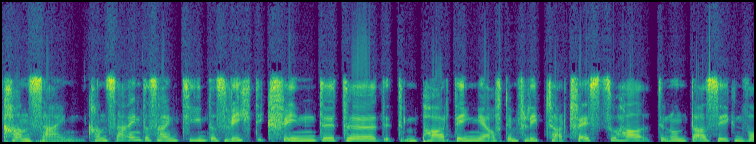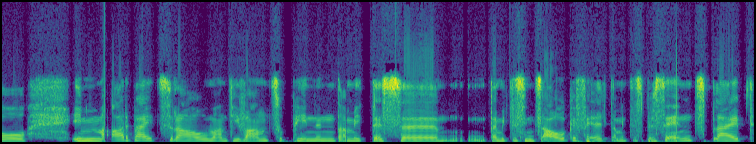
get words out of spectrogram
kann sein. Kann sein, dass ein Team das wichtig findet, äh, ein paar Dinge auf dem Flipchart festzuhalten und das irgendwo im Arbeitsraum an die Wand zu pinnen, damit es, äh, damit es ins Auge fällt, damit es Präsenz bleibt.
